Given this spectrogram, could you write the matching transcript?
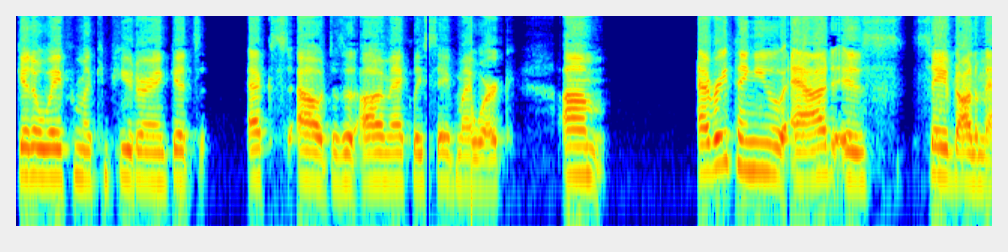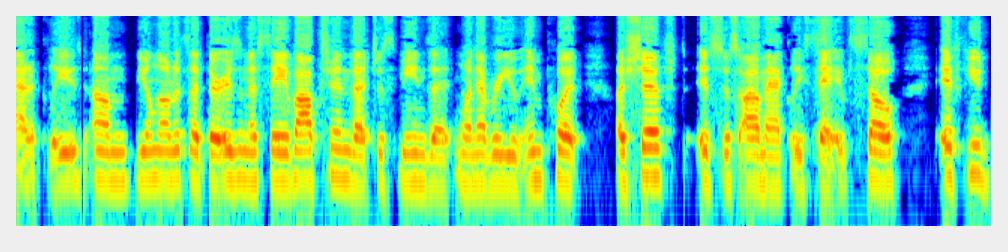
get away from a computer and it gets X'd out, does it automatically save my work? Um, everything you add is saved automatically. Um, you'll notice that there isn't a save option. That just means that whenever you input a shift, it's just automatically saved. So if you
